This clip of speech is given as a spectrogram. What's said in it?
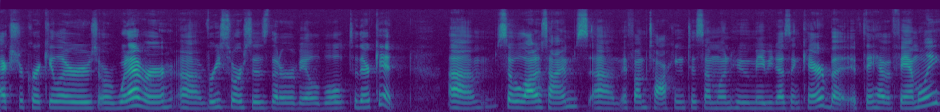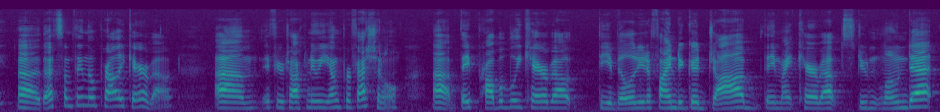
extracurriculars or whatever uh, resources that are available to their kid. Um, so a lot of times um, if i'm talking to someone who maybe doesn't care but if they have a family uh, that's something they'll probably care about. Um, if you're talking to a young professional uh, they probably care about the ability to find a good job. They might care about student loan debt.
